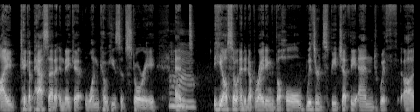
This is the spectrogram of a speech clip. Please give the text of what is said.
I take a pass at it and make it one cohesive story? And Mhm. he also ended up writing the whole wizard speech at the end with uh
